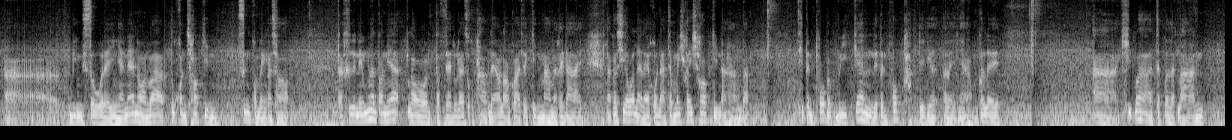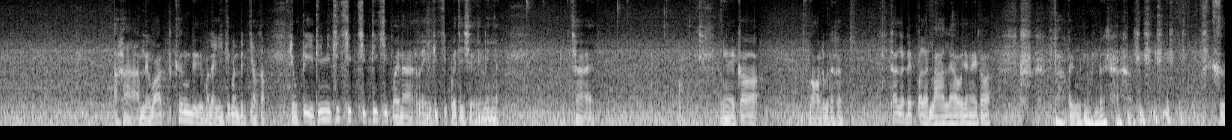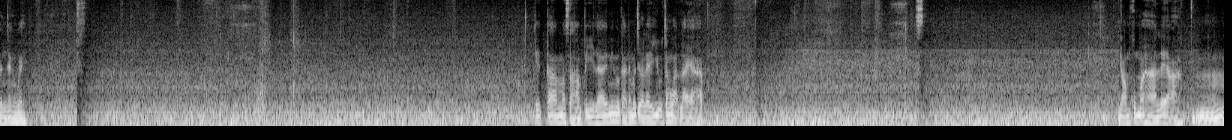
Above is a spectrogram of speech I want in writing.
บิงซูอะไรอย่างเงี้ยแน่นอนว่าทุกคนชอบกิน ซึ่งผมเองก็ชอบ แต่คือในเมื่อตอนนี้เราตัดสินใจดูแลสุขภาพแล้ว เราก็อาจจะกินมากไม่ค่อยได้ แล้วก็เชื่อว่าหลายๆคนอาจจะไม่ค่อยชอบกินอาหารแบบ ที่เป็นพวกแบบวีแกนหรือเป็นพวกผักเยอะๆอะไรเงี้ยผมก็เลยอ่าคิดว่าจะเปิดร้านอาหารหรือว่าเครื่องดื่มอะไรอย่างงี้ที่มันเป็นเกี่ยวกับเฮลตี้ที่มีที่คิดคิดที่คิดไว้นะอะไรอย่างงี้ที่คิดไว้เฉยๆอะไรเงี้ยใช่ยังไงก็รอดูนะครับ ถ้าเกิดได้เปิดร้านแล้วยังไงก็ ฝากไปอุดหนุนด้วยนะครับเขินจังเว้ยติดตามมาสามปีแล้วไม่มีโอกาสได้มาเจอเลยอยู่จังหวัดอะไรอะครับ ยอมคุมอาหารเลยเหรออืม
